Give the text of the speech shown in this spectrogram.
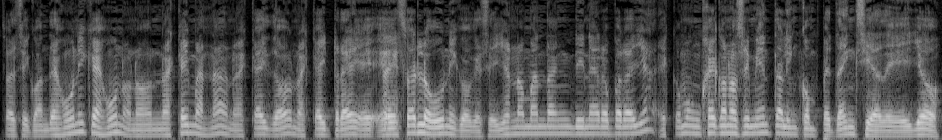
O sea, si cuando es única es uno, no, no es que hay más nada, no es que hay dos, no es que hay tres, e, eso es lo único, que si ellos no mandan dinero para allá, es como un reconocimiento a la incompetencia de ellos,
